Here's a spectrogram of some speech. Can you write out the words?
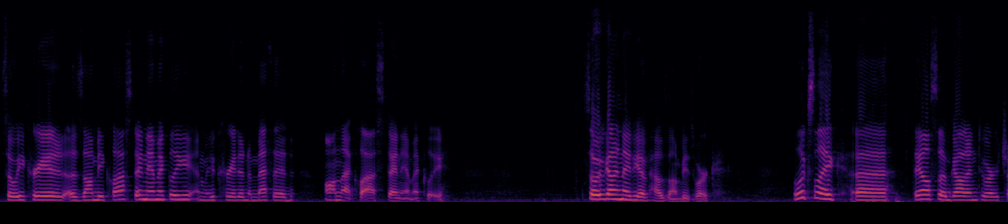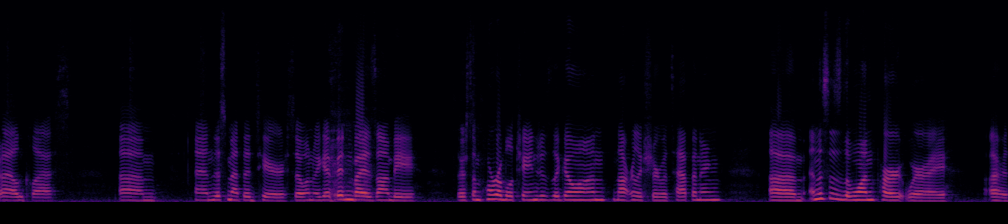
So we created a zombie class dynamically, and we created a method on that class dynamically. So we've got an idea of how zombies work. It looks like uh, they also got into our child class. Um, and this method's here. So when we get bitten by a zombie, there's some horrible changes that go on. Not really sure what's happening. Um, and this is the one part where I, or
